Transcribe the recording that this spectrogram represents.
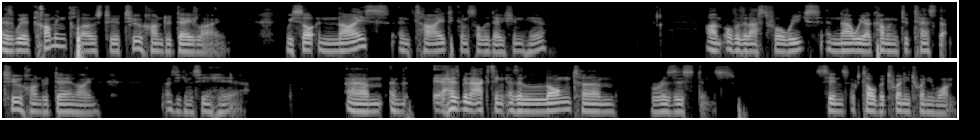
as we're coming close to a 200-day line. We saw a nice and tight consolidation here um, over the last four weeks, and now we are coming to test that 200-day line, as you can see here. Um, and it has been acting as a long-term resistance since October 2021.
